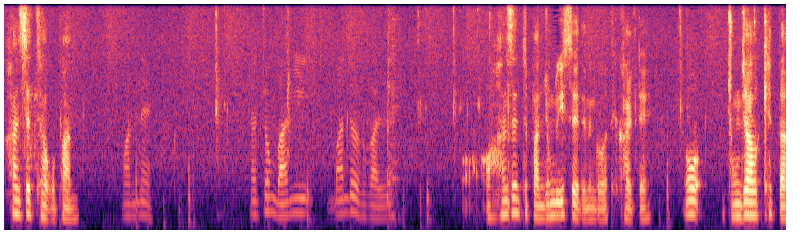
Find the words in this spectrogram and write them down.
한 세트하고 반 맞네. 난 좀 많이 만들어서 갈래. 어, 한 세트 반 정도 있어야 되는 것 같아 갈 때. 어 종자했다.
